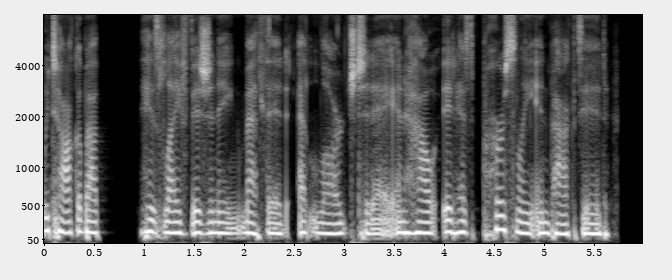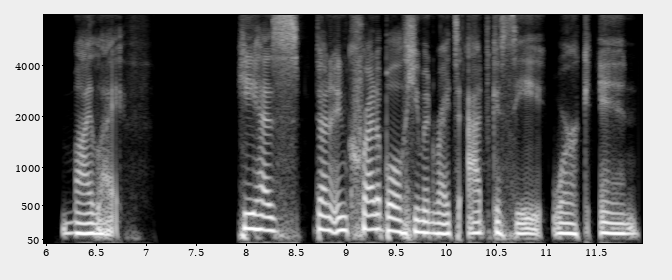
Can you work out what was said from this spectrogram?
We talk about his life visioning method at large today and how it has personally impacted my life. He has done incredible human rights advocacy work in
